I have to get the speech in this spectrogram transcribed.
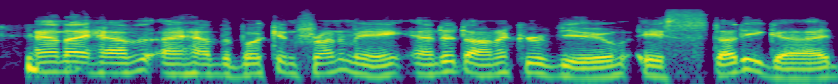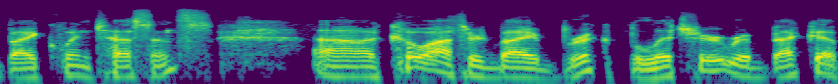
and I have I have the book in front of me, Endodontic Review, a study guide by Quintessence uh, co-authored by Brooke Blicher, Rebecca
